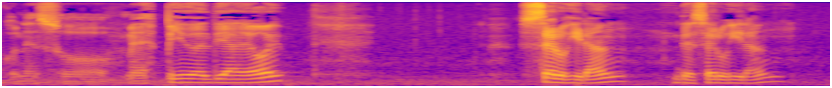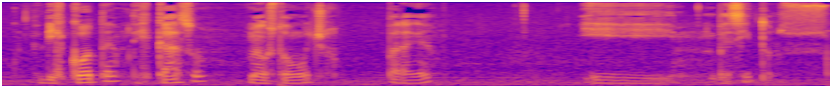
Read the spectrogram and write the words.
con eso me despido del día de hoy. Cero Girán, de Cero Girán, discote, discaso, me gustó mucho. ¿Para qué? Y besitos.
